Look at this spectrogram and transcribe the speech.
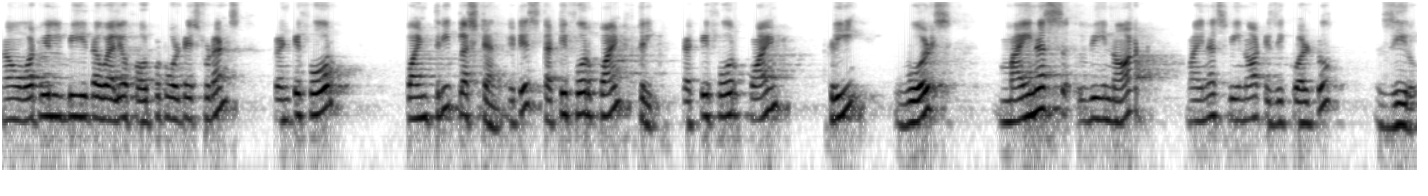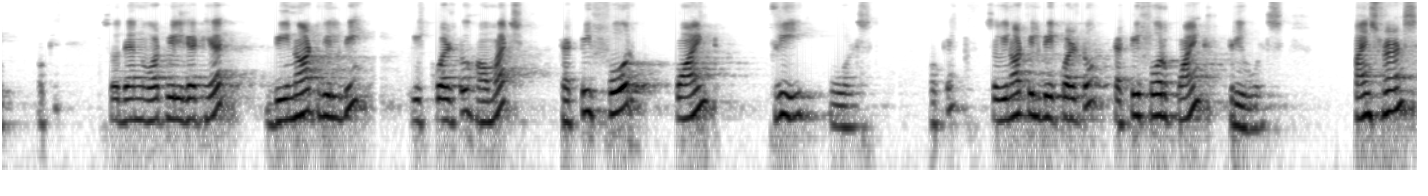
now what will be the value of output voltage students? 24.3 plus 10 it is 34.3 34.3 volts minus v naught minus v naught is equal to 0 okay. So then what we'll get here? V naught will be equal to how much? 34.3 volts okay. So v naught will be equal to 34.3 volts. Fine students.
